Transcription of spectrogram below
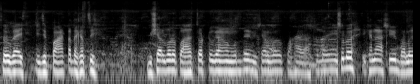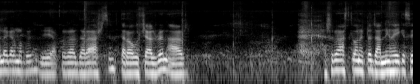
সো গাইস এই যে পাহাড়টা দেখাচ্ছি, বিশাল বড় পাহাড়, চট্টগ্রামের মধ্যে বিশাল বড় পাহাড়। আসলে আসলে এখানে আসি ভালো এলাকার মতো, যে আপনারা যারা আসছেন, তারা অবশ্যই আসবেন। আর আসলে আজকে অনেকটা জার্নি হয়ে গেছে।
